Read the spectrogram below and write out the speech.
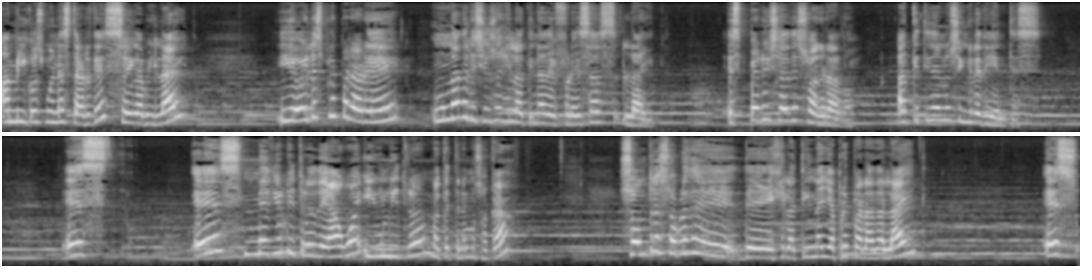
amigos, buenas tardes, soy Gaby Light y hoy les prepararé una deliciosa gelatina de fresas light. Espero y sea de su agrado. Aquí tienen los ingredientes. Es, es medio litro de agua y un litro la que tenemos acá. Son tres sobres de, de gelatina ya preparada light. Es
